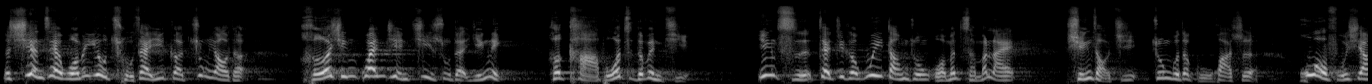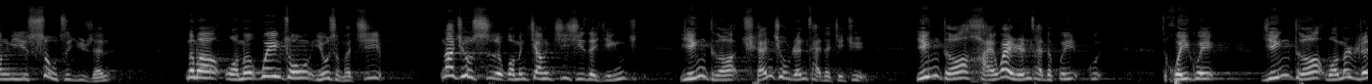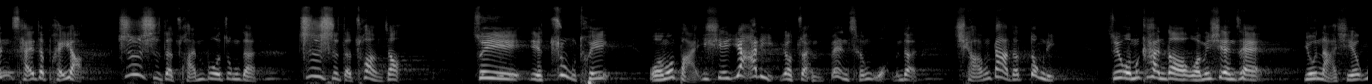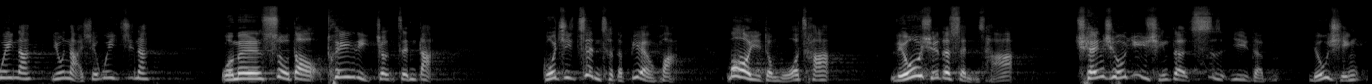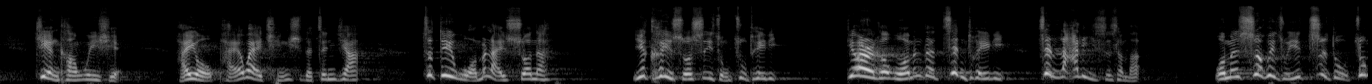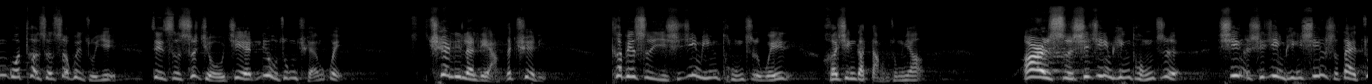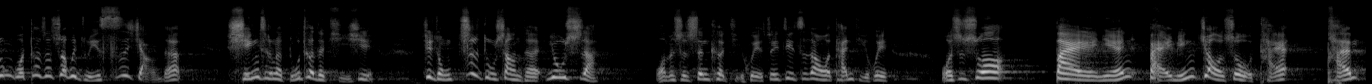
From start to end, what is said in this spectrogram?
那现在我们又处在一个重要的核心关键技术的引领和卡脖子的问题。因此，在这个危当中，我们怎么来寻找机？中国的古话是“祸福相依，受之于人”。那么，我们危中有什么机？那就是我们将积极的赢赢得全球人才的集聚，赢得海外人才的归归回归，赢得我们人才的培养、知识的传播中的知识的创造。所以，也助推我们把一些压力要转变成我们的。强大的动力，所以我们看到我们现在有哪些危呢？有哪些危机呢？我们受到推力增增大，国际政策的变化、贸易的摩擦、留学的审查、全球疫情的肆意的流行、健康威胁，还有排外情绪的增加，这对我们来说呢，也可以说是一种助推力。第二个，我们的正推力、正拉力是什么？我们社会主义制度，中国特色社会主义这次十九届六中全会确立了两个确立，特别是以习近平同志为核心的党中央；二是习近平同志新习近平新时代中国特色社会主义思想的形成了独特的体系，这种制度上的优势啊，我们是深刻体会。所以这次让我谈体会，我是说百年百名教授谈谈。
